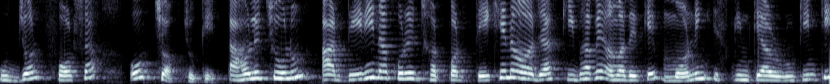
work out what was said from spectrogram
উজ্জ্বল ফর্সা ও চকচকে। তাহলে চলুন আর দেরি না করে ঝটপট দেখে নেওয়া যাক কীভাবে আমাদেরকে মর্নিং স্কিন কেয়ার রুটিনটি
